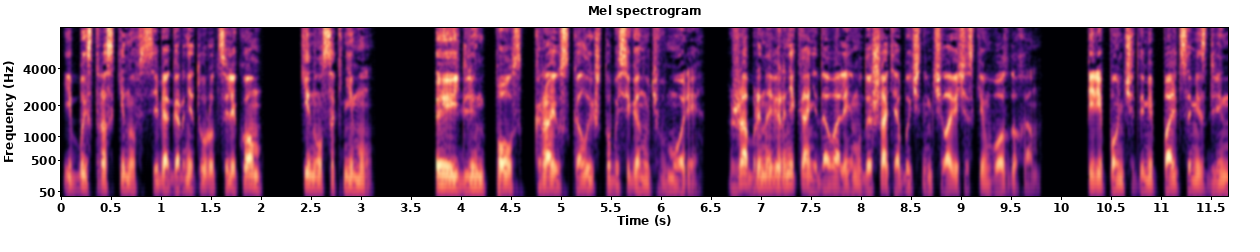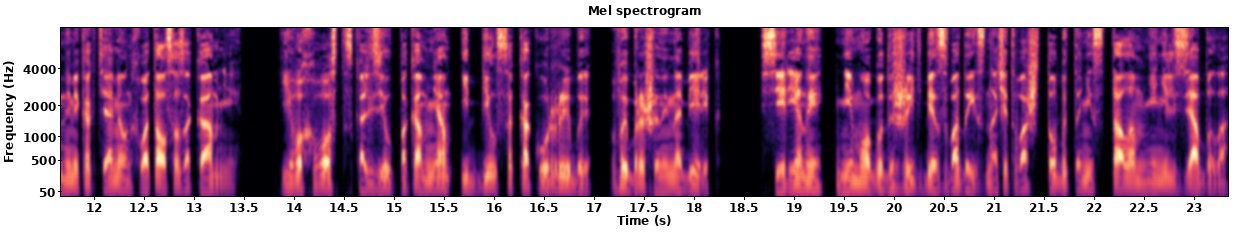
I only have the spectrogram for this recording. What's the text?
и, быстро скинув с себя гарнитуру целиком, кинулся к нему. Эйдлин полз к краю скалы, чтобы сигануть в море. Жабры наверняка не давали ему дышать обычным человеческим воздухом. Перепончатыми пальцами с длинными когтями он хватался за камни. Его хвост скользил по камням и бился, как у рыбы, выброшенной на берег. Сирены не могут жить без воды, значит, во что бы то ни стало мне нельзя было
